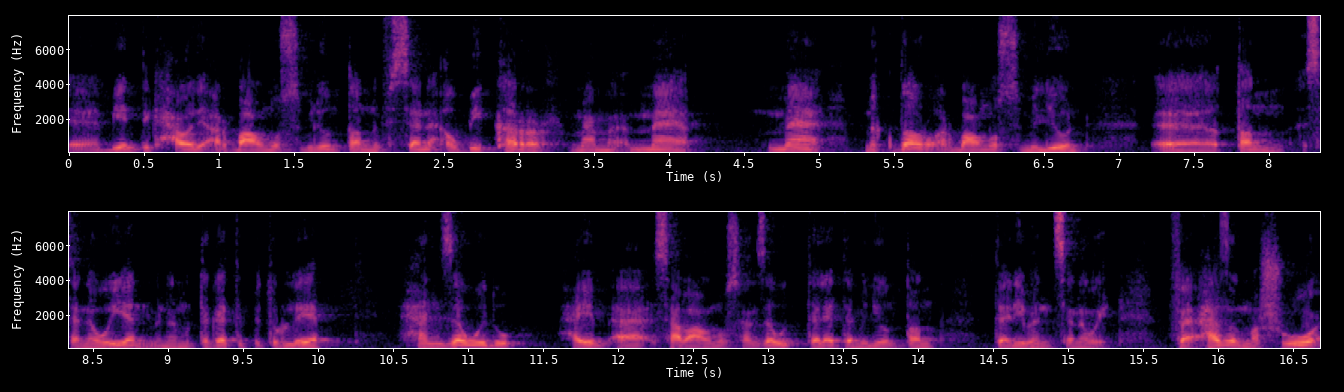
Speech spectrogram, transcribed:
بينتج حوالي 4.5 مليون طن في السنة أو بيكرر ما ما ما مقداره 4.5 مليون طن سنويا من المنتجات البترولية. هنزوده هيبقى 7.5 هنزود 3 مليون طن تقريبا سنويا. فهذا المشروع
